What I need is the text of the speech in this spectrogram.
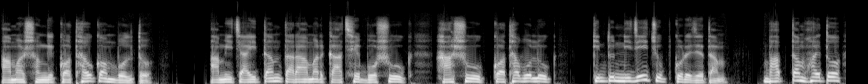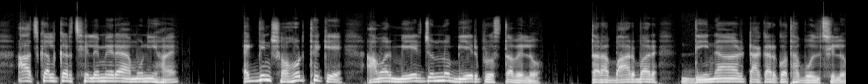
আমার সঙ্গে কথাও কম বলতো। আমি চাইতাম তারা আমার কাছে বসুক, হাসুক, কথা বলুক, কিন্তু নিজেই চুপ করে যেতাম। ভাবতাম হয়তো আজকালকার ছেলেমেয়েরা এমনই হয়। একদিন শহর থেকে আমার মেয়ের জন্য বিয়ের প্রস্তাব এলো। তারা বারবার দিনা আর টাকার কথা বলছিল।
